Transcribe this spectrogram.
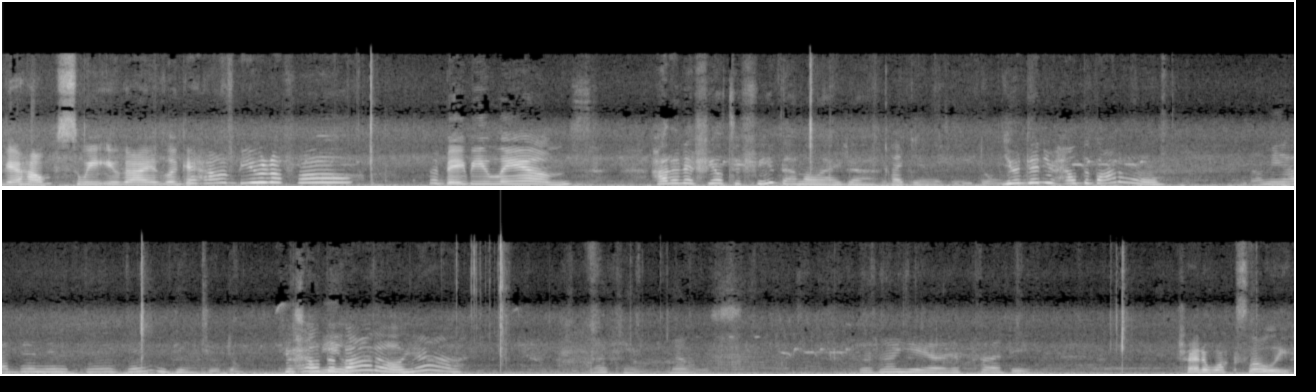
Look at how sweet you guys. Look at how beautiful the baby lambs. How did it feel to feed them, Elijah? I didn't feed them. You did. You held the bottle. I mean, I didn't do anything to them. You Just held the bottle. Yeah. Nothing else. But I hear the party. Try to walk slowly.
